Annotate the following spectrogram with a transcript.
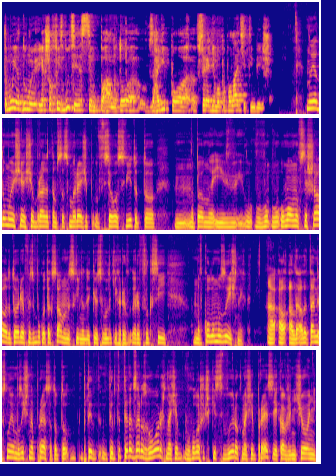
Тому я думаю, якщо в Фейсбуці з цим погано, то взагалі по в середньому по тим більше. Ну, я думаю, що якщо брати там соцмережі всього світу, то напевно і в, в, умовно в США аудиторія Фейсбуку так само не схильна до якихось великих рефлексій навколо музичних. А, Але але там існує музична преса. Тобто ти ти, ти, ти так зараз говориш, наче вголошуєш якийсь вирок нашій пресі, яка вже нічого ні,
